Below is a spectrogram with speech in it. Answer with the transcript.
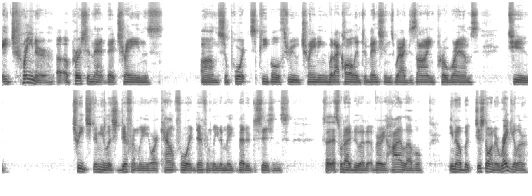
a trainer, a, a person that that trains, um, supports people through training. What I call interventions, where I design programs to treat stimulus differently or account for it differently to make better decisions. So that's what I do at a very high level, you know. But just on a regular,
